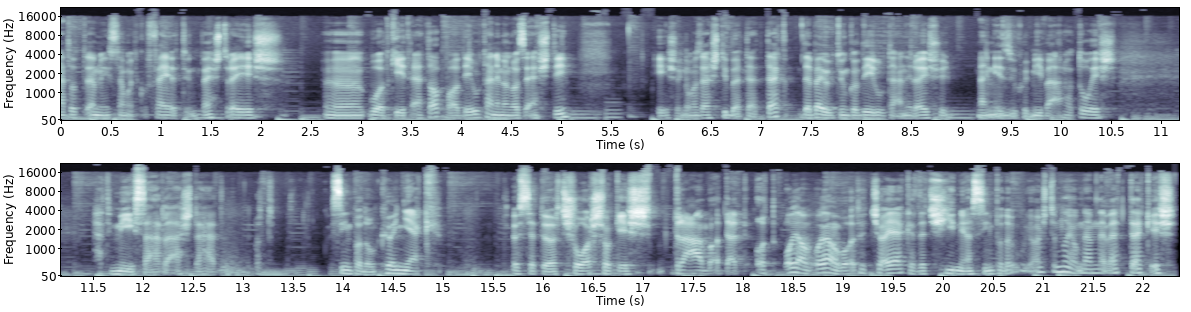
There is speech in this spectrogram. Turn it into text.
hát ott emlékszem, hogy akkor feljöttünk Pestre, és ö, volt két etap, a délutáni, meg az esti, és engem az esti betettek, de beültünk a délutánira is, hogy megnézzük, hogy mi várható, és hát mészárlás, tehát ott színpadon könnyek, összetört sorsok és dráma, tehát ott olyan, olyan volt, hogy csak elkezdett sírni a színpadon, Isten, nagyon nem nevettek, és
